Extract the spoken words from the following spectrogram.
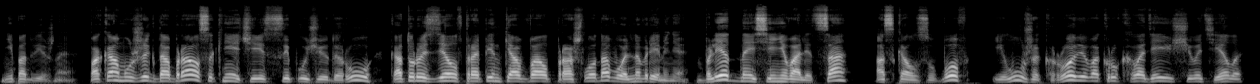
неподвижная. Пока мужик добрался к ней через сыпучую дыру, которую сделал в тропинке обвал, прошло довольно времени. Бледная синева лица, оскал зубов и лужа крови вокруг холодеющего тела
